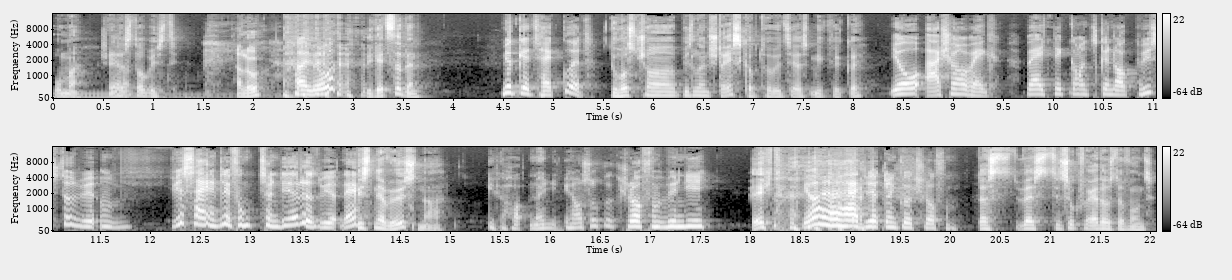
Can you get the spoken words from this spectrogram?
Oma, schön, dass du da bist. Hallo? Hallo? Wie geht's dir denn? Mir geht's heute gut. Du hast schon ein bisschen einen Stress gehabt, habe ich zuerst mitgekriegt, gell? Ja, auch schon weg. Weil ich nicht ganz genau gewusst habe, wie wie es eigentlich funktioniert wird, ne? Bist nervös? Nein. Überhaupt nicht. Ich habe so gut geschlafen wie nie. Echt? Ja, ich habe heute wirklich gut geschlafen. Dass, weil du dich so gefreut hast auf uns.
